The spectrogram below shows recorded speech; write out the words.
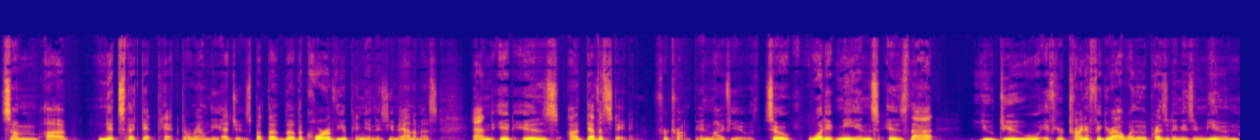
some uh, nits that get picked around the edges. But the, the, the core of the opinion is unanimous. And it is uh, devastating for Trump, in my view. So, what it means is that you do, if you're trying to figure out whether the president is immune,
